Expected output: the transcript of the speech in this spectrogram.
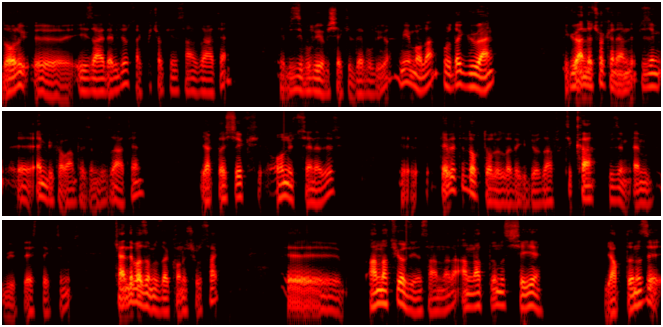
doğru e, izah edebiliyorsak birçok insan zaten e, bizi buluyor bir şekilde buluyor. Mühim olan burada güven. E, güven de çok önemli. Bizim e, en büyük avantajımız zaten yaklaşık 13 senedir e, devletin doktorlarına gidiyoruz. Afrika bizim en büyük destekçimiz. Kendi bazımızda konuşursak e, anlatıyoruz insanlara. Anlattığınız şeyi yaptığınızı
